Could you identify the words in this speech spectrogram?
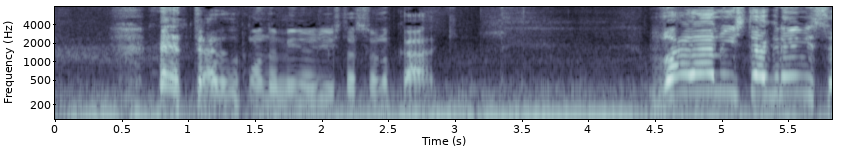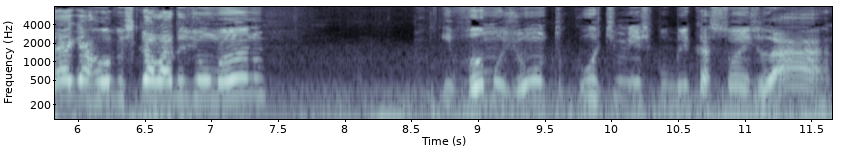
a entrada do condomínio onde eu estaciono o carro aqui. Vai lá no Instagram e me segue, arroba escalada de humano. E vamos junto, curte minhas publicações lá.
